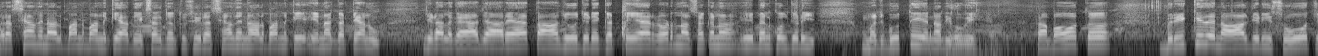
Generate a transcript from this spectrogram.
ਰੱਸਿਆਂ ਦੇ ਨਾਲ ਬੰਨ ਬੰਨ ਕੇ ਆ ਦੇਖ ਸਕਦੇ ਹੋ ਤੁਸੀਂ, ਰੱਸਿਆਂ ਦੇ ਨਾਲ ਬੰਨ ਕੇ ਇਹਨਾਂ ਗੱਟਿਆਂ ਨੂੰ ਜਿਹੜਾ ਲਗਾਇਆ ਜਾ ਰਿਹਾ ਤਾਂ ਜੋ ਜਿਹੜੇ ਗੱਟੇ ਆ ਰੁੜ ਨਾ ਸਕਣ, ਇਹ ਬਿਲਕੁਲ ਜਿਹੜੀ ਮਜ਼ਬੂਤੀ ਇਹਨਾਂ ਦੀ ਹੋਵੇ। ਤਾਂ ਬਹੁਤ ਬਰੀਕੀ ਦੇ ਨਾਲ ਜਿਹੜੀ ਸੋਚ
